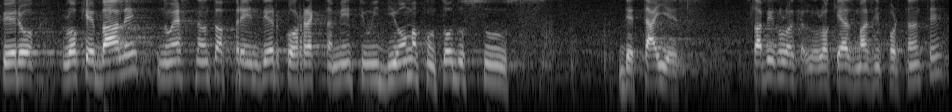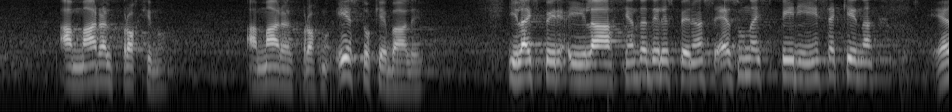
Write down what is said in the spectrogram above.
Pero lo que vale não é tanto aprender corretamente um idioma com todos os detalhes. ¿Sabe lo que é mais importante? Amar al prójimo. Amar al prójimo. Isto que vale. E a, e de la Esperança é uma experiência que na, é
